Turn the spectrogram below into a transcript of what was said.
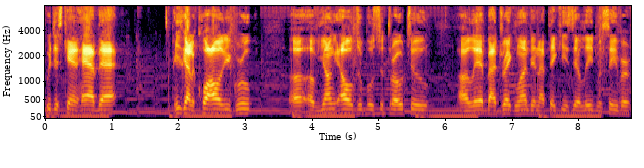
we just can't have that. He's got a quality group uh, of young eligibles to throw to, uh, led by Drake London. I think he's their lead receiver,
